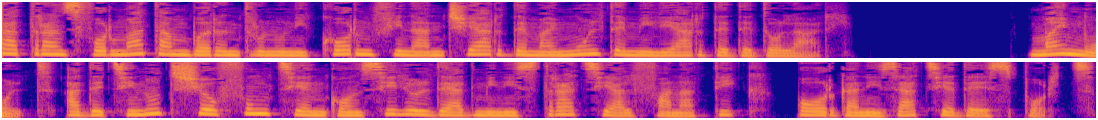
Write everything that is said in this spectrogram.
a transformat Amber într-un unicorn financiar de mai multe miliarde de dolari. Mai mult, a deținut și o funcție în Consiliul de Administrație al Fanatic, o organizație de esports.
